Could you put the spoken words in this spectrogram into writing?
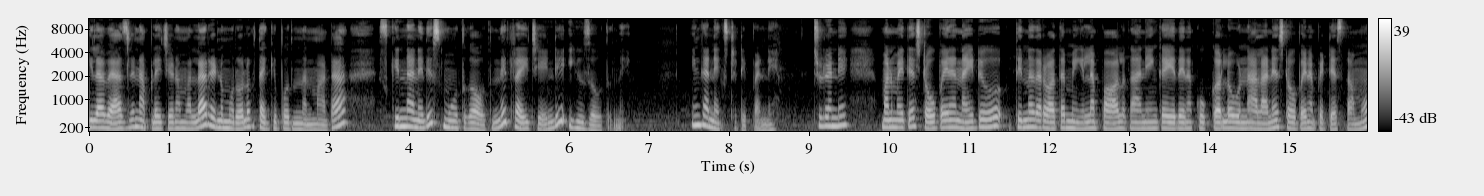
ఇలా వ్యాజ్లిన్ అప్లై చేయడం వల్ల రెండు మూడు రోజులకు తగ్గిపోతుంది అనమాట స్కిన్ అనేది స్మూత్గా అవుతుంది ట్రై చేయండి యూజ్ అవుతుంది. ఇంకా నెక్స్ట్ టిప్ అండి. చూడండి మనమైతే స్టవ్ పైన నైట్ తిన్న తర్వాత మిగిలిన పాలు కానీ ఇంకా ఏదైనా కుక్కర్లో ఉన్న అలానే స్టవ్ పైన పెట్టేస్తాము.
